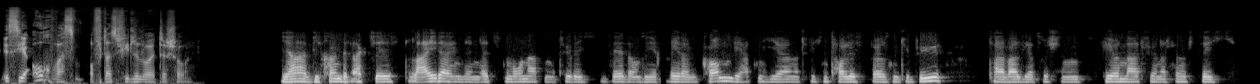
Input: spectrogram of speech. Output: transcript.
ist ja auch was, auf das viele Leute schauen. Ja, die Coinbase-Aktie ist leider in den letzten Monaten natürlich sehr, sehr unter die Räder gekommen. Wir hatten hier natürlich ein tolles Börsendebüt, teilweise ja zwischen 400, 450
